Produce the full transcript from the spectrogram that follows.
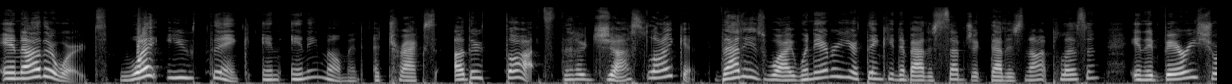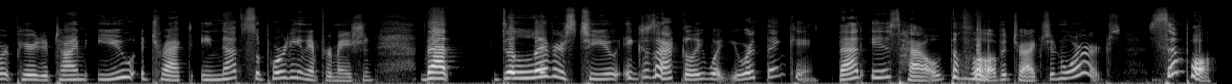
In other words, what you think in any moment attracts other thoughts that are just like it. That is why, whenever you're thinking about a subject that is not pleasant, in a very short period of time, you attract enough supporting information that delivers to you exactly what you are thinking. That is how the law of attraction works. Simple.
